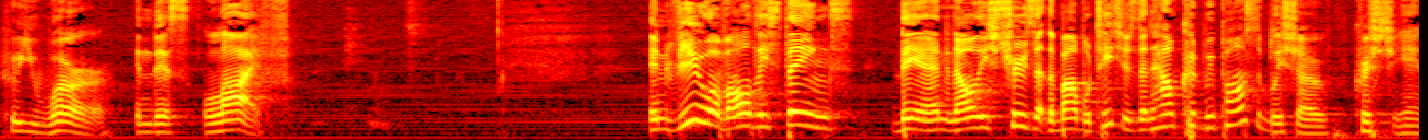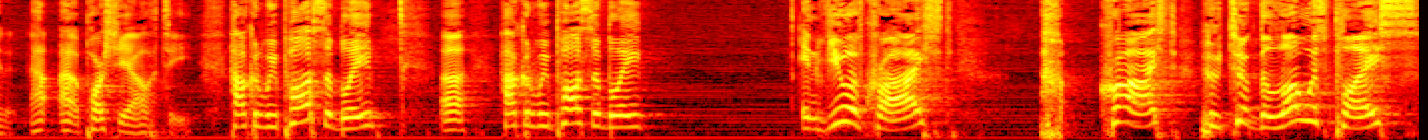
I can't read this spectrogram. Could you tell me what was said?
who you were in this life. In view of all these things, then and all these truths that the Bible teaches, then how could we possibly show Christianity uh, partiality? How could we possibly, uh, how could we possibly, in view of Christ, Christ who took the lowest place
